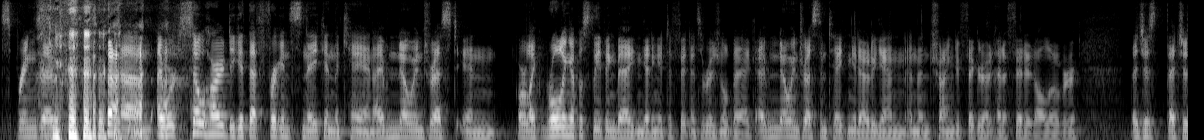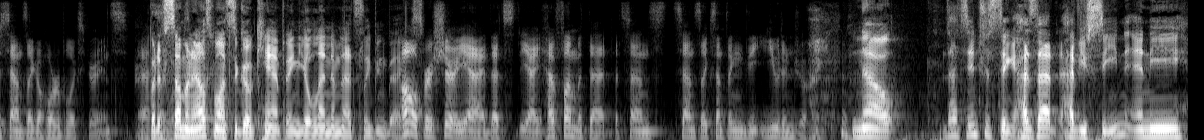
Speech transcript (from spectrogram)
springs out. um, I worked so hard to get that friggin' snake in the can. I have no interest in, or like rolling up a sleeping bag and getting it to fit in its original bag. I have no interest in taking it out again and then trying to figure out how to fit it all over. That just that just sounds like a horrible experience. But if someone else wants to go camping, you'll lend them that sleeping bag. Oh, for sure. Yeah, that's yeah. Have fun with that. That sounds sounds like something that you'd enjoy. Now, that's interesting. Has that? Have you seen any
